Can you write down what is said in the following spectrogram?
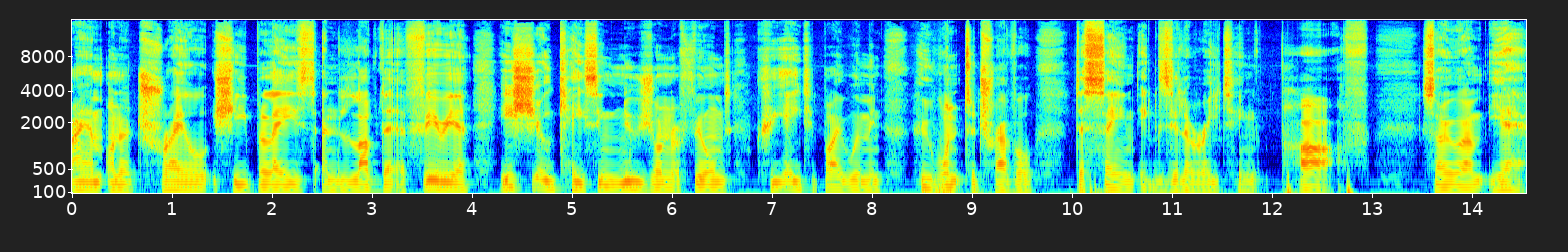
I am on a trail she blazed and loved at Etheria is showcasing new genre films created by women who want to travel the same exhilarating path. So, um, yeah,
